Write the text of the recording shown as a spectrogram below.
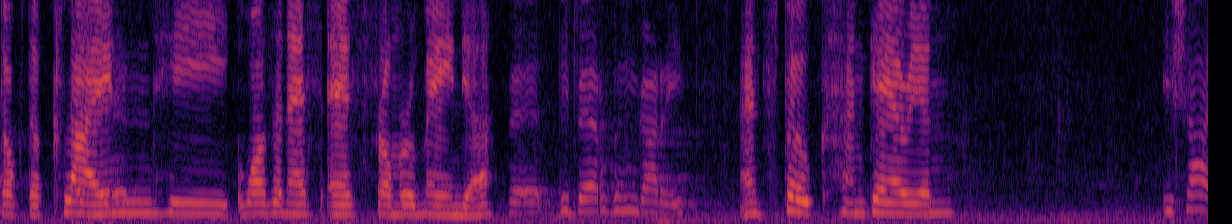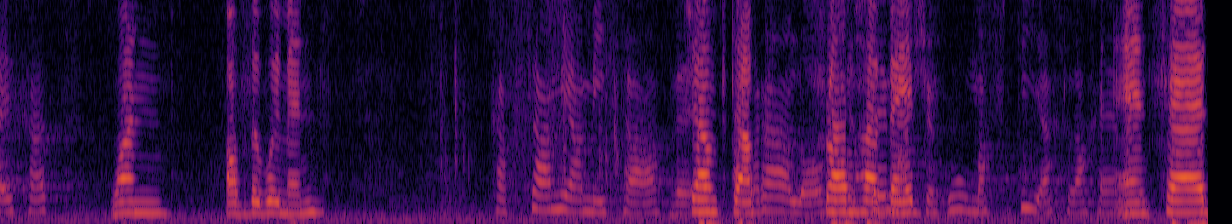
Dr. Klein, SS, he was an SS from Romania and spoke Hungarian. One of the women jumped up from her bed and said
